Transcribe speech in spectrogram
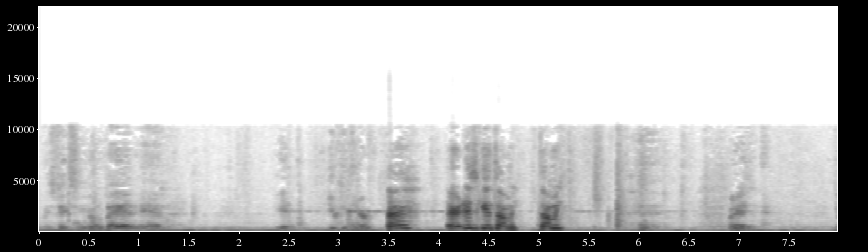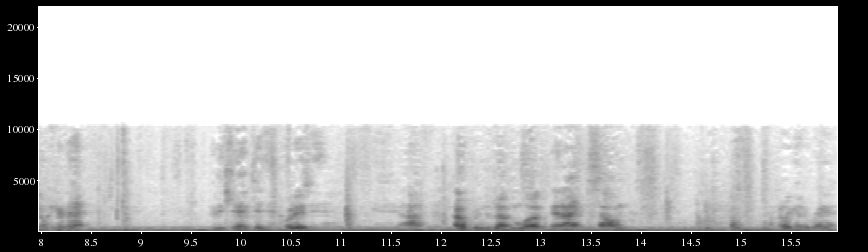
We was fixing to go to bed, and it you can hear. Hey, There it is again, Tommy. Tommy. What is it? You don't hear that? Have you checked it? What is it? I opened it up and looked, and I saw. I got a rat.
